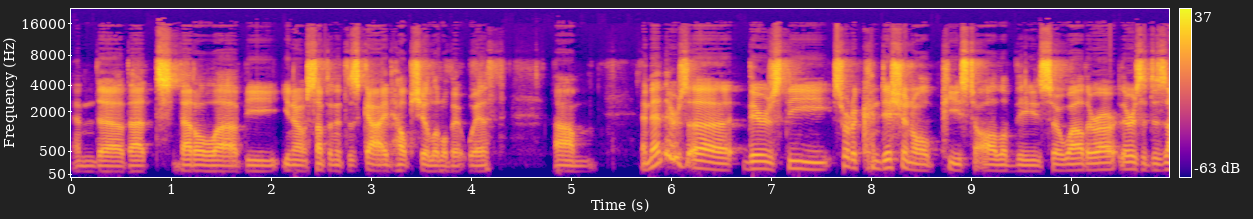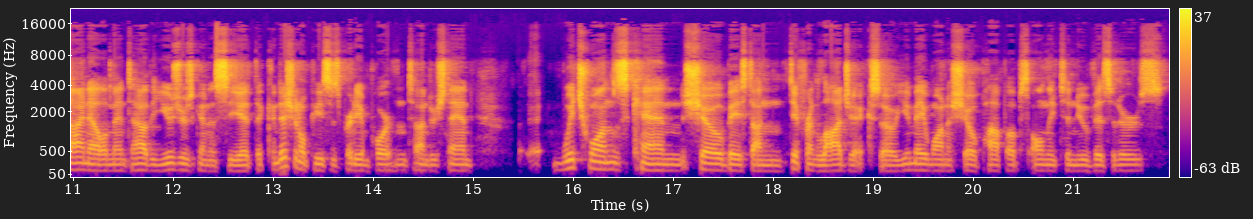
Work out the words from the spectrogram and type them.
and uh, that that'll uh, be you know something that this guide helps you a little bit with. Um, and then there's a uh, there's the sort of conditional piece to all of these. So while there are there is a design element to how the user is going to see it, the conditional piece is pretty important to understand which ones can show based on different logic. So you may want to show pop-ups only to new visitors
